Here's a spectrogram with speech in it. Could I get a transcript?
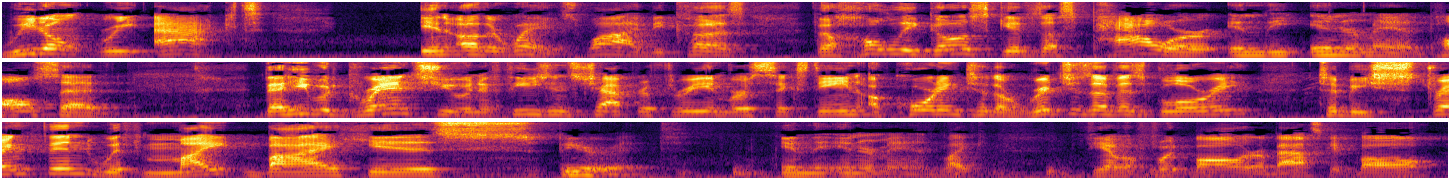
we don't react in other ways. Why? Because the Holy Ghost gives us power in the inner man. Paul said that he would grant you in Ephesians chapter 3 and verse 16, according to the riches of his glory, to be strengthened with might by his spirit in the inner man. Like if you have a football or a basketball,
